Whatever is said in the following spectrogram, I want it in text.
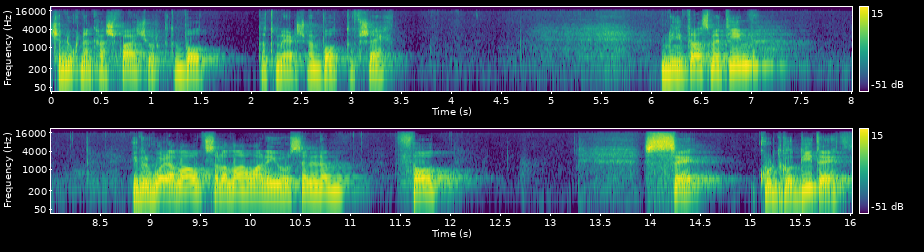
që nuk na ka shfaqur këtë botë të tmerrshme, botë të fshehtë. Në një transmetim, i dërguari i Allahut sallallahu alaihi wasallam thotë Se kur të goditet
